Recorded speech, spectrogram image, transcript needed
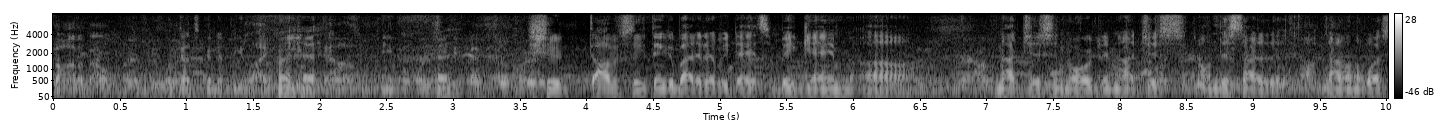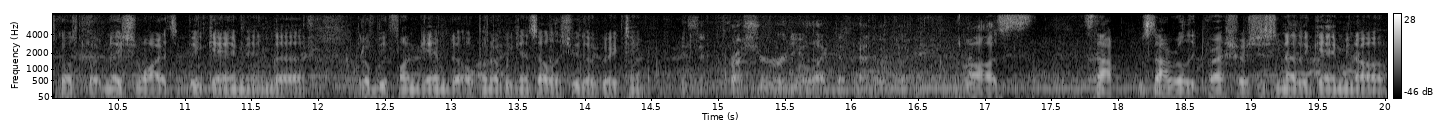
thought about what that's going to be like, 80,000 people once you get that out? Should obviously think about it every day. It's a big game, uh, not just in Oregon, not just on this side of the, not on the West Coast, but nationwide. It's a big game, and uh, it'll be a fun game to open up against LSU. They're a great team. Is it pressure or do you like that kind of thing? Uh, it's it's not it's not really pressure. It's just another game. You know,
